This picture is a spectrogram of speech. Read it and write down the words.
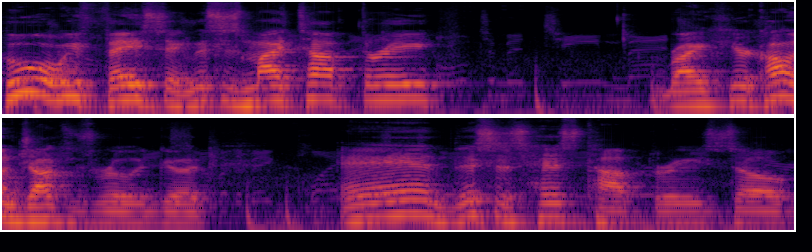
Who are we facing? This is my top three. Right here, Collin Johnson's really good. And this is his top three. So,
